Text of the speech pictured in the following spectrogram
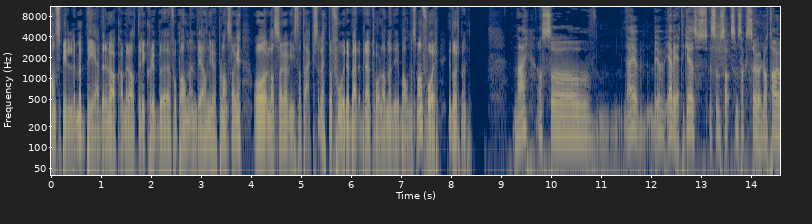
Han spiller med bedre lagkamerater i klubbfotballen enn det han gjør på landslaget. Og landslaget har vist at det er ikke så lett å fòre Braut Haaland med de ballene som han får i Dortmund. Nei, altså Jeg, jeg, vet ikke. Som, som sagt, Sørloth har,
